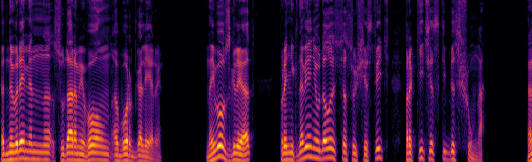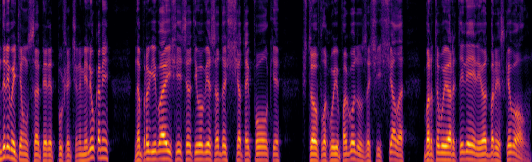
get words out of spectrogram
одновременно с ударами волн о борт галеры. На его взгляд, проникновение удалось осуществить практически бесшумно. Андрей вытянулся перед пушечными люками на прогибающейся от его веса дощатой полке, что в плохую погоду защищала бортовую артиллерию от брызг и волн.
